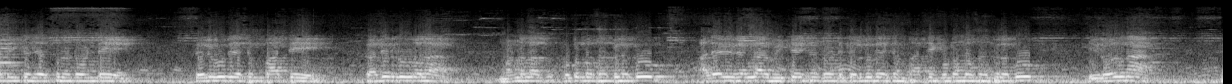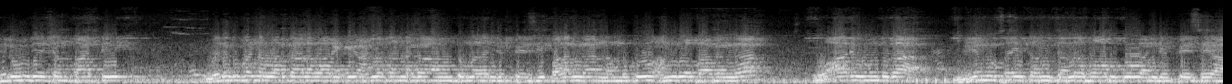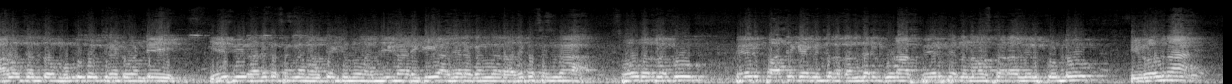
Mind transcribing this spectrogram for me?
దీక్ష చేస్తున్నటువంటి తెలుగుదేశం పార్టీ కదిర్ రూరల మండల కుటుంబ సభ్యులకు అదేవిధంగా విచ్చేసినటువంటి తెలుగుదేశం పార్టీ కుటుంబ సభ్యులకు ఈ రోజున తెలుగుదేశం పార్టీ వెనుకబడిన వర్గాల వారికి అండదండగా ఉంటున్నదని చెప్పేసి బలంగా నమ్ముతూ అందులో భాగంగా వారి వంతుగా మేము సైతం చంద్రబాబుకు అని చెప్పేసి ఆలోచనతో ముందుకొచ్చినటువంటి ఏపీ రజక సంఘం అధ్యక్షుడు అంజీ గారికి అదే రకంగా రజక సంఘ సోదరులకు పేరు పాత్రికేయ మిత్రులకు అందరికీ కూడా పేరు పేరున నమస్కారాలు తెలుపుకుంటూ ఈ రోజున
